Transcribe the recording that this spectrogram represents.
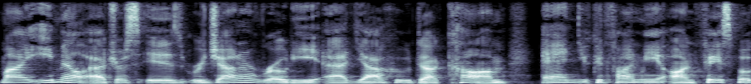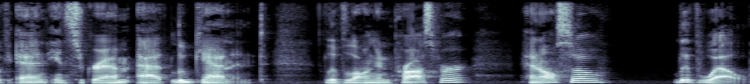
my email address is rejanarodi at yahoo.com, and you can find me on Facebook and Instagram at Luke Live long and prosper, and also live well.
